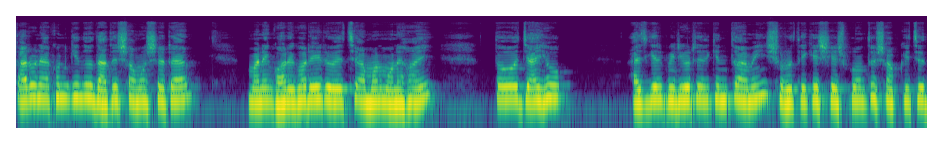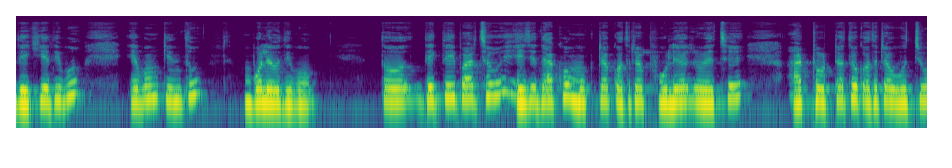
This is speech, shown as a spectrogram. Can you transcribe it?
কারণ এখন কিন্তু দাঁতের সমস্যাটা মানে ঘরে ঘরেই রয়েছে আমার মনে হয়। তো যাই হোক, আজকের ভিডিওটাতে কিন্তু আমি শুরু থেকে শেষ পর্যন্ত সব কিছু দেখিয়ে দিব এবং কিন্তু বলেও দিব। তো দেখতেই পারছ, এই যে দেখো মুখটা কতটা ফুলে রয়েছে আর ঠোঁটটা তো কতটা উঁচু।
